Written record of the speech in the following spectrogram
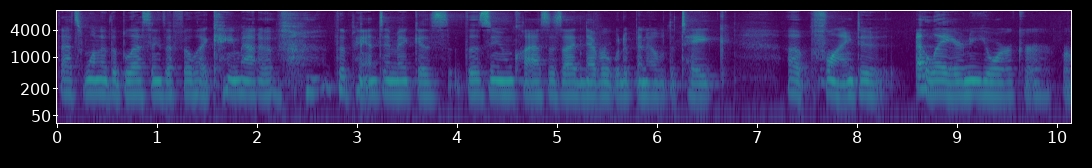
That's one of the blessings I feel like came out of the pandemic is the Zoom classes I never would have been able to take uh, flying to LA or New York or, or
